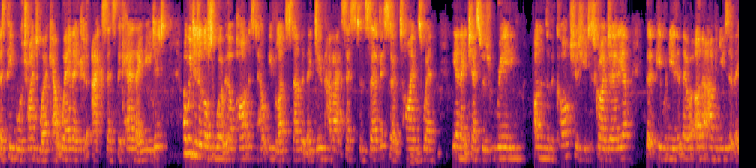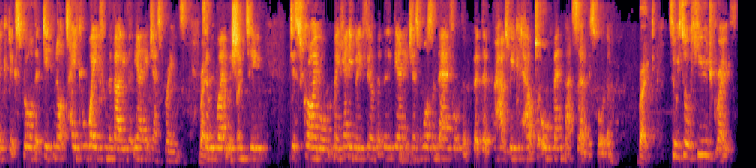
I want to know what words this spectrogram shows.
as people were trying to work out where they could access the care they needed. And we did a lot of work with our partners to help people understand that they do have access to the service. So at times when the NHS was really under the cosh, as you described earlier, that people knew that there were other avenues that they could explore that did not take away from the value that the NHS brings. Right. So we weren't wishing right. to describe or make anybody feel that the, the, NHS wasn't there for them, but that perhaps we could help to augment that service for them. Right. So we saw huge growth.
